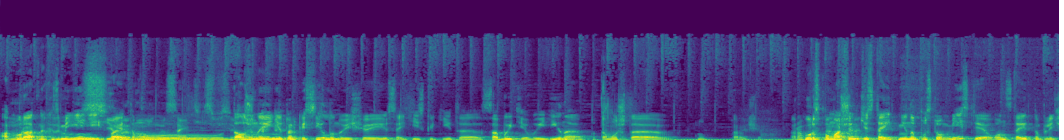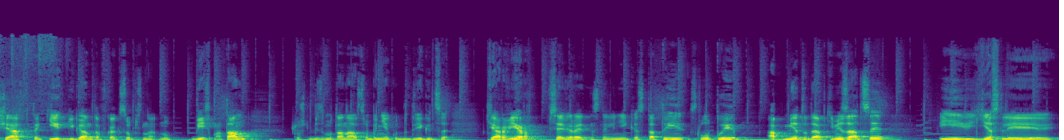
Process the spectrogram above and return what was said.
аккуратных изменений, силы поэтому должны сойтись все. должны не только силы, но еще и сойтись какие-то события воедино, потому что, ну, короче, курс по машинке стоит не на пустом месте, он стоит на плечах таких гигантов, как, собственно, ну, весь Матан, потому что без матана особо некуда двигаться, теорвер, вся вероятностная линейка статы, слупы, методы оптимизации, и если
